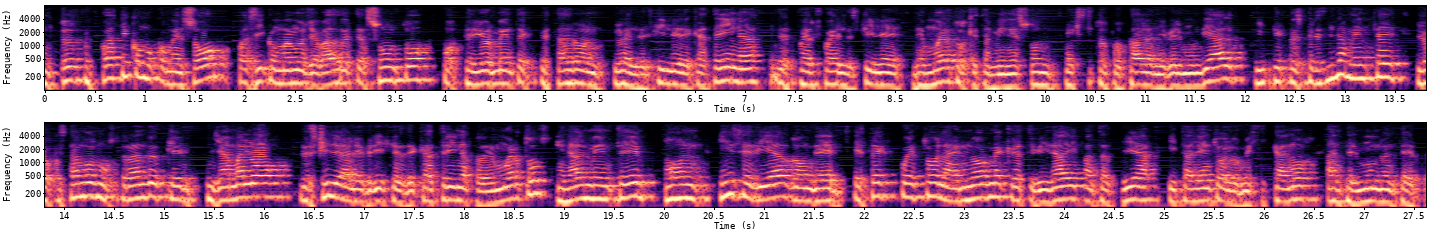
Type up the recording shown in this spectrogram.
Entonces, pues, fue así como comenzó, fue así como hemos llevado este asunto. Posteriormente empezaron el desfile de Catrinas, después fue el desfile de muertos, que también es un éxito total a nivel mundial, y que pues precisamente lo que estamos mostrando es que, llámalo desfile de alebrijes de Catrinas o de muertos, finalmente son 15 días donde está expuesto la enorme creatividad y fantasía y talento de los mexicanos ante el mundo entero.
